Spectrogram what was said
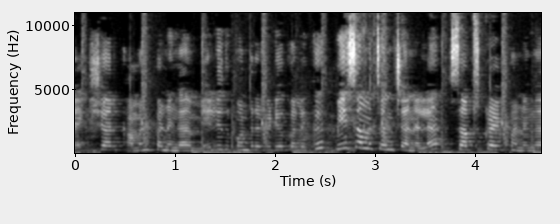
லைக் ஷேர் கமெண்ட் பண்ணுங்க. மேலும் இது போன்ற வீடியோக்களுக்கு மீசமச்சம் சேனலை சப்ஸ்கிரைப் பண்ணுங்க.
